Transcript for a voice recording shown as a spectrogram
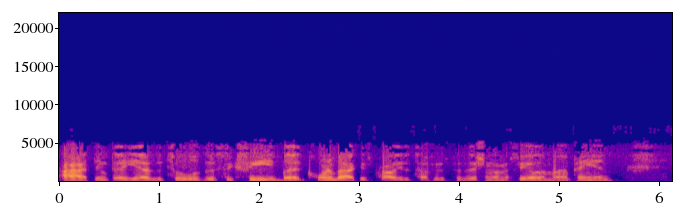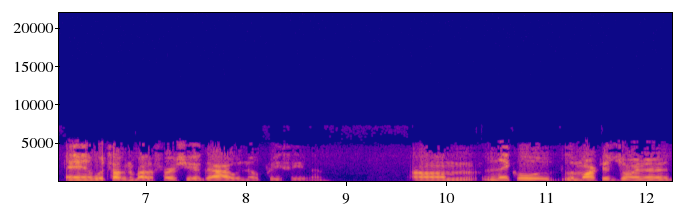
I think that he has the tools to succeed, but cornerback is probably the toughest position on the field, in my opinion. And we're talking about a first year guy with no preseason. Um, nickel, Lamarcus Joyner,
